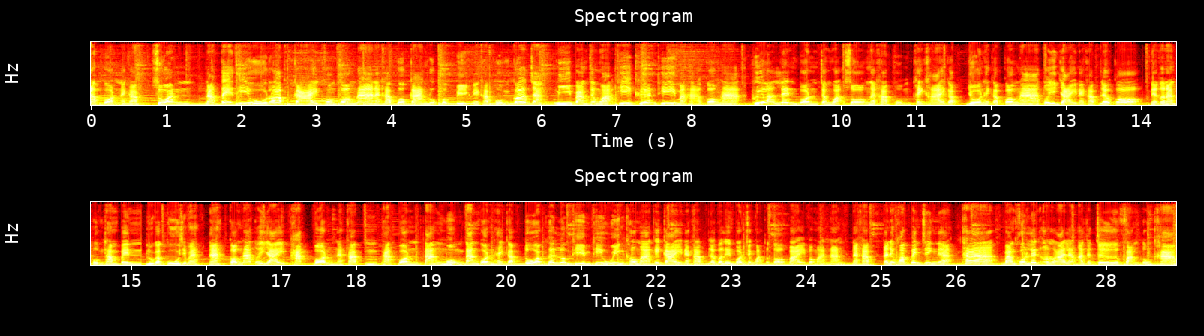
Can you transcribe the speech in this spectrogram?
รับบอลนะครับส่วนนักเตะที่อยู่รอบกายของกองหน้านะครับพวกกลางลูกพวกปีกเนะครับผมก็จะมีบางจังหวะที่เคลื่อนที่มาหากองหน้า เพื่อเล่นบอลจังหวะ2นะครับผมคล้ายๆ กับโยนให้กับกองหน้าตัวใหญ่ๆนะครับแล้วก็เนี่ยตอนนั้นผมทำเป็นลูกากูใช่ไหมนะกองหน้าตัวใหญ่พักบอลนะครับพักบอลตั้งหมงตั้งบอลให้กับตัวเพื่อนร่วมทีมที่วิ่งเข้ามาใกล้ๆนะครับแล้วก็เล่นบอลจังหวะต่อๆไปประมาณนั้นนะครับแต่ในความเป็นจริงเนี่ยถ้าบางคนเล่นออนไลน์แล้วอาจจะเจอฝั่งตรงข้าม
